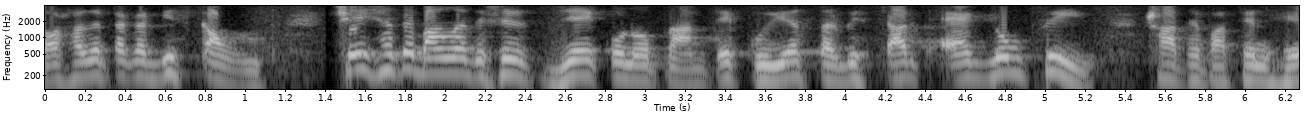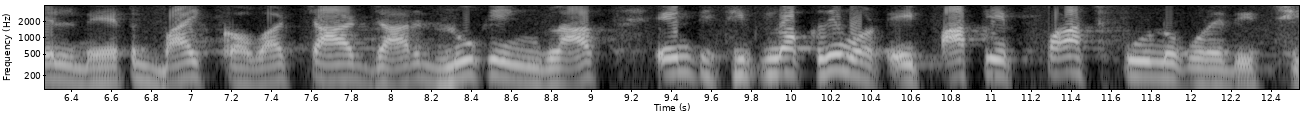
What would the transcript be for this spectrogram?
দশ হাজার টাকা ডিসকাউন্ট সেই সাথে বাংলাদেশের যে কোনো প্রান্তে কুরিয়ার সার্ভিস চার্জ একদম ফ্রি সাথে পাচ্ছেন helmet bike cover charger looking glass anti lock remote এই পাঁচে পাঁচ পূর্ণ করে দিচ্ছি।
